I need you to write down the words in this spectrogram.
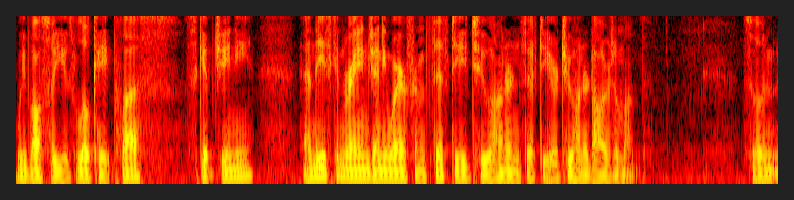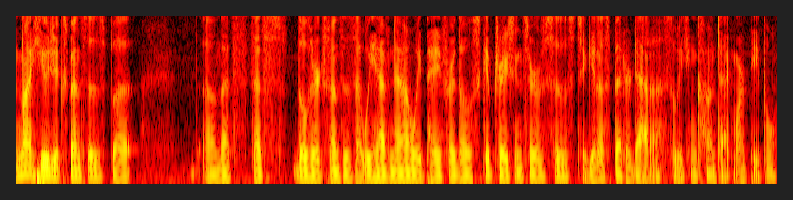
we've also used Locate Plus, Skip Genie, and these can range anywhere from 50 to 150 or $200 a month. So not huge expenses, but um, that's that's those are expenses that we have now. We pay for those skip tracing services to get us better data, so we can contact more people.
